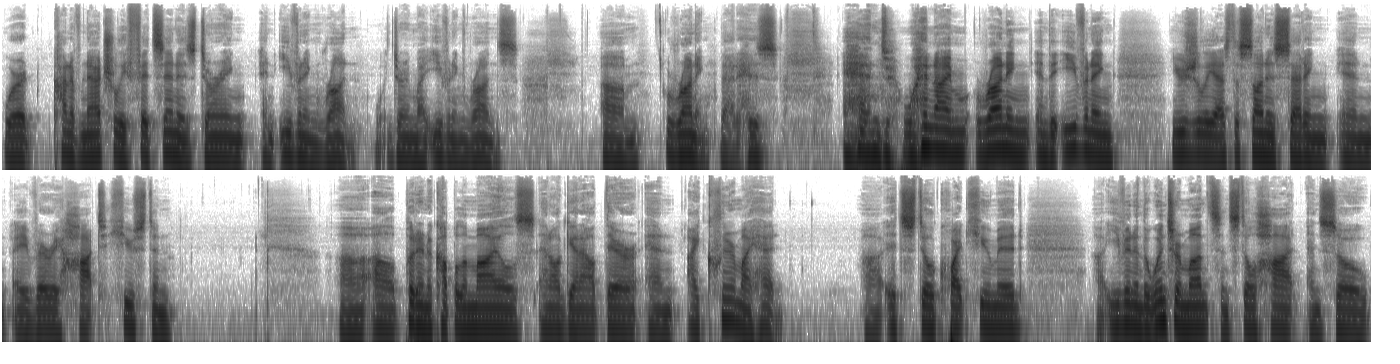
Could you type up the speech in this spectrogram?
where it kind of naturally fits in is during an evening run, during my evening runs, um, running, that is. And when I'm running in the evening, usually as the sun is setting in a very hot Houston, uh, I'll put in a couple of miles and I'll get out there and I clear my head. Uh, it's still quite humid, uh, even in the winter months, and still hot. And so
